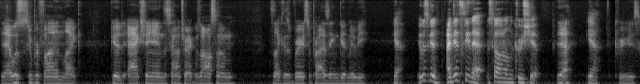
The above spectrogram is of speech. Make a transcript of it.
Yeah, it was super fun. Like, good action. The soundtrack was awesome. It's like this very surprising good movie. It was good. I did see that. Saw it on the cruise ship. Yeah, Yeah, Cruise.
